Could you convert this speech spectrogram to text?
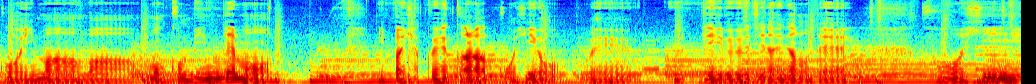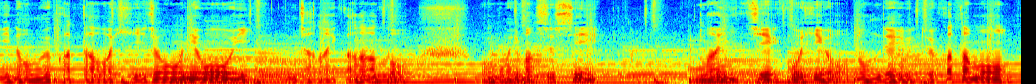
構今はもうコンビニでも1杯100円からコーヒーを、えー、売っている時代なのでコーヒー飲む方は非常に多いんじゃないかなと思いますし毎日コーヒーを飲んでいるという方も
